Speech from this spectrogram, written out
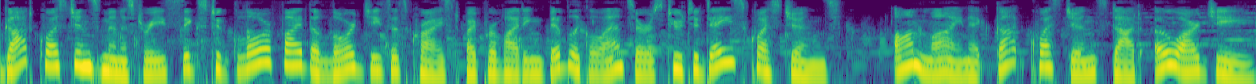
Got Questions Ministry seeks to glorify the Lord Jesus Christ by providing biblical answers to today's questions. Online at GotQuestions.org.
